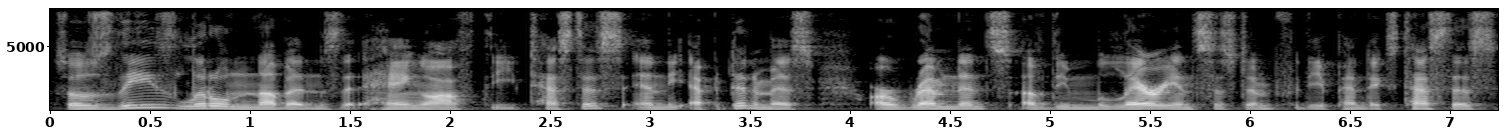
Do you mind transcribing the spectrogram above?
So these little nubbins that hang off the testis and the epididymis are remnants of the Mullerian system for the appendix testis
